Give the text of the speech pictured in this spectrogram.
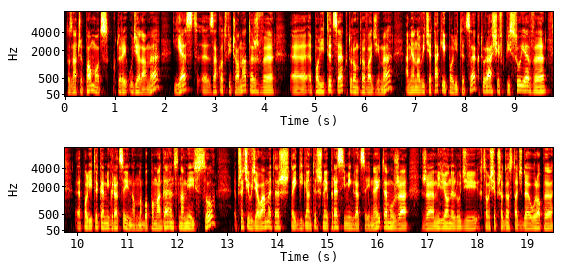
To znaczy pomoc, której udzielamy, jest zakotwiczona też w polityce, którą prowadzimy, a mianowicie takiej polityce, która się wpisuje w e, politykę migracyjną, no bo pomagając na miejscu, przeciwdziałamy też tej gigantycznej presji migracyjnej, temu, że, że miliony ludzi chcą się przedostać do Europy,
